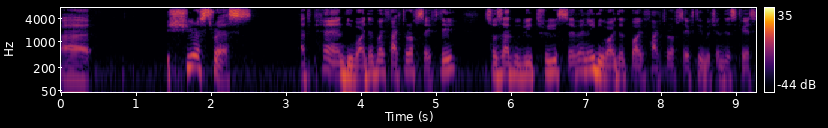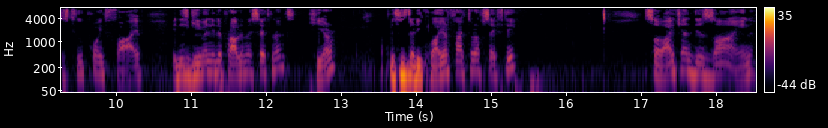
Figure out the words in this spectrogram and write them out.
uh, shear stress at pen divided by factor of safety. So that would be 370 divided by factor of safety, which in this case is 2.5. It is given in the problem statement here. This is the required factor of safety. So I can design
